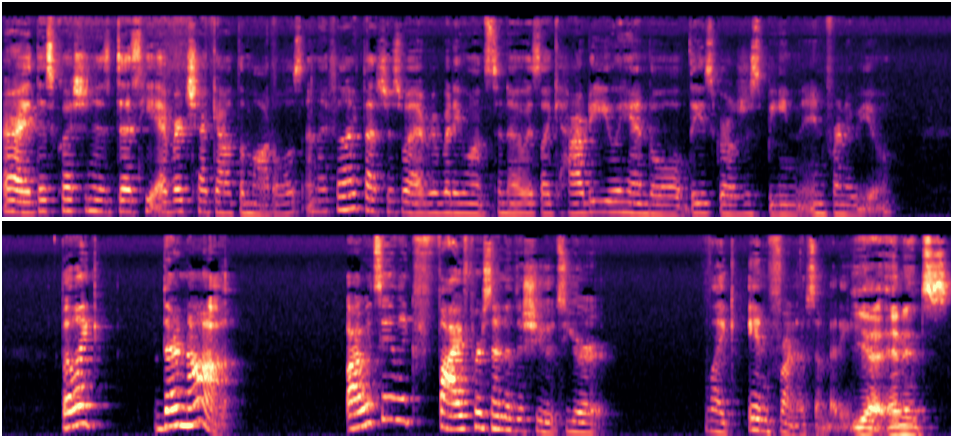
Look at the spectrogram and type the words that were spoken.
All right. This question is: Does he ever check out the models? And I feel like that's just what everybody wants to know. Is like, how do you handle these girls just being in front of you? But like, they're not. I would say like five percent of the shoots you're like in front of somebody. yeah, and it's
